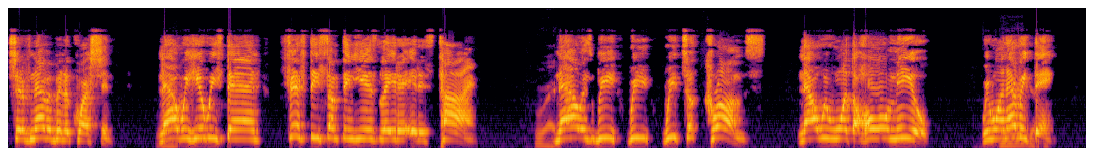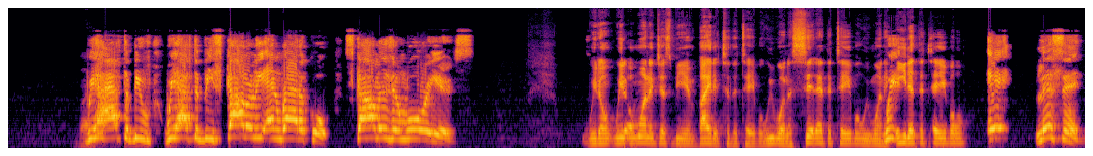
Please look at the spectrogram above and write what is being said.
Should have never been a question. Now we here we stand. Fifty something years later, it is time. Right. Now is we we we took crumbs. Now we want the whole meal. We want everything. Right. We have to be we have to be scholarly and radical, scholars and warriors. We don't we don't want to just be invited to the table. We want to sit at the table. We want to We- eat at the table. It, listen,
